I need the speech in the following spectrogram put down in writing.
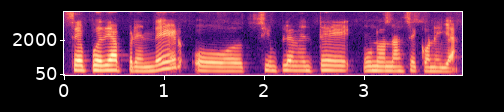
se puede aprender o simplemente uno nace con ella.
